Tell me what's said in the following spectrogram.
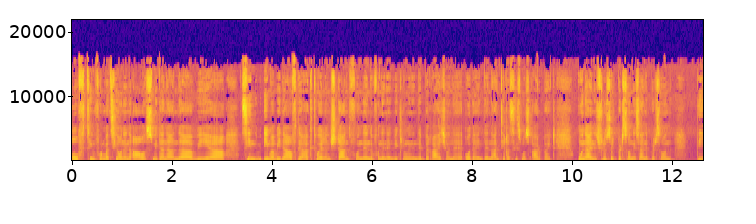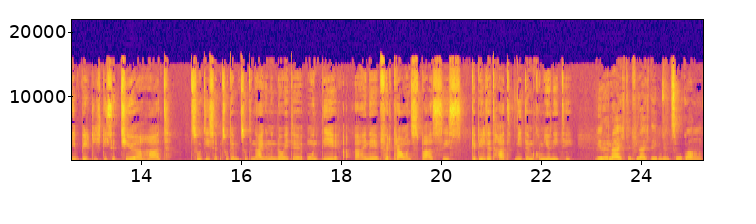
oft Informationen aus miteinander. Wir sind immer wieder auf der aktuellen Stand von den, von den Entwicklungen in dem Bereich und, äh, oder in der Antirassismusarbeit. Und eine Schlüsselperson ist eine Person, die wirklich diese Tür hat zu, diese, zu, dem, zu den eigenen Leuten und die eine Vertrauensbasis gebildet hat mit dem Community. Wir erleichtern vielleicht eben den Zugang,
